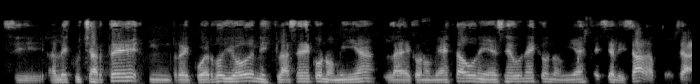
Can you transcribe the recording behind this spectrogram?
Sí, al escucharte mm, recuerdo yo de mis clases de economía, la economía estadounidense es una economía especializada, pues, o sea,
